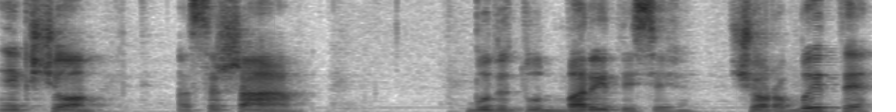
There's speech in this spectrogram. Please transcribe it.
якщо США буде тут баритися, що робити,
